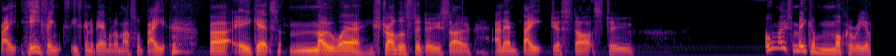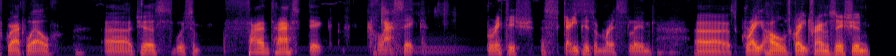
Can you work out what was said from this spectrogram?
Bate? He thinks he's going to be able to muscle Bate, but he gets nowhere. He struggles to do so, and then Bate just starts to almost make a mockery of Gradwell, uh, just with some fantastic, classic British escapism wrestling. Uh, it's great holds, great transition,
